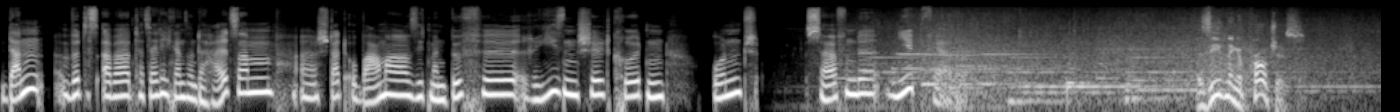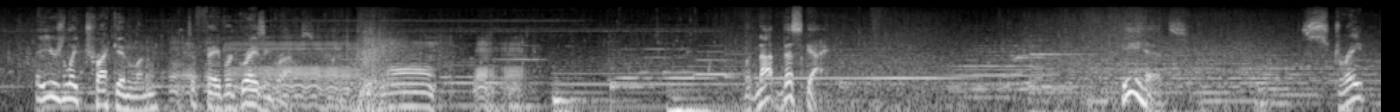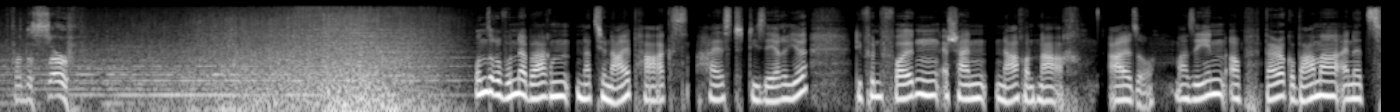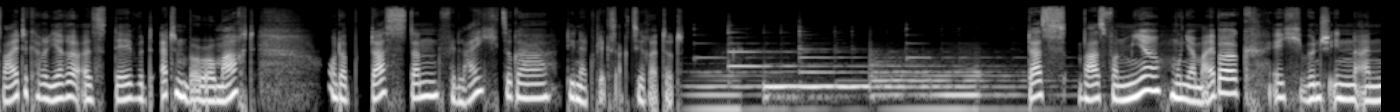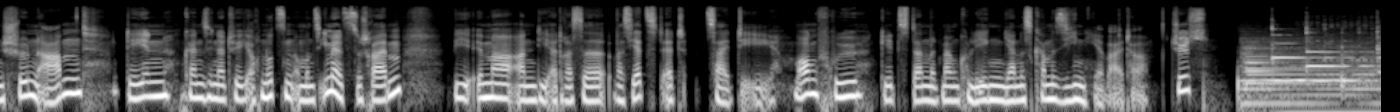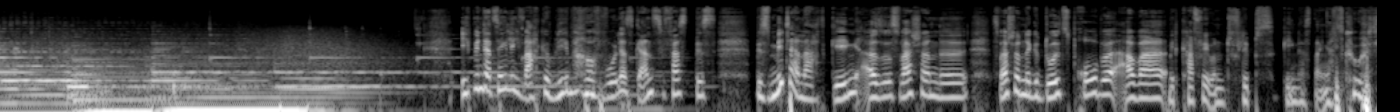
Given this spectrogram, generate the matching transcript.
Dann wird es aber tatsächlich ganz unterhaltsam. Äh, statt Obama sieht man Büffel, Riesenschildkröten und surfende Nilpferde. As evening approaches, They usually trek inland to favored grazing grounds. But not this guy. He heads straight for the surf. Unsere wunderbaren Nationalparks heißt die Serie. Die fünf Folgen erscheinen nach und nach. Also, mal sehen, ob Barack Obama eine zweite Karriere als David Attenborough macht und ob das dann vielleicht sogar die Netflix-Aktie rettet. Das war's von mir, Munja Mayberg. Ich wünsche Ihnen einen schönen Abend. Den können Sie natürlich auch nutzen, um uns E-Mails zu schreiben. Wie immer an die Adresse wasjetzt.zeit.de. Morgen früh geht's dann mit meinem Kollegen Janis Kamesin hier weiter. Tschüss. Ich bin tatsächlich wach geblieben, obwohl das Ganze fast bis, bis Mitternacht ging. Also es war schon eine, es war schon eine Geduldsprobe, aber mit Kaffee und Flips ging das dann ganz gut.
